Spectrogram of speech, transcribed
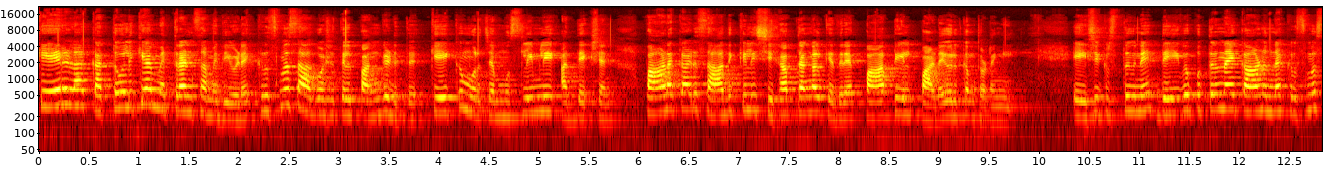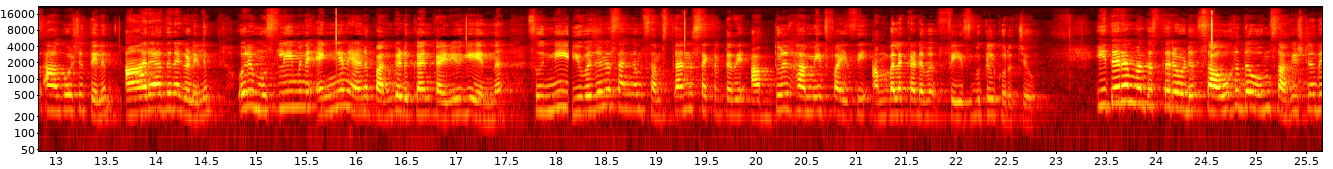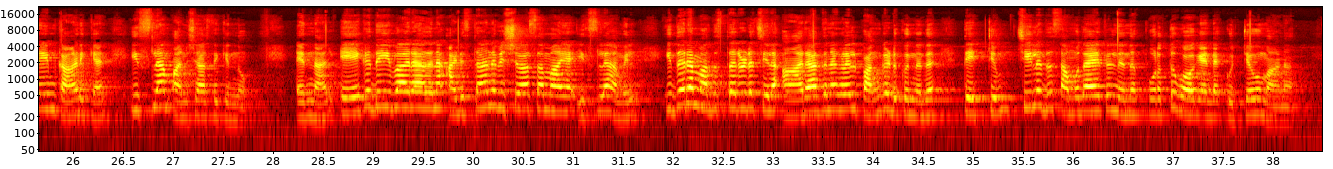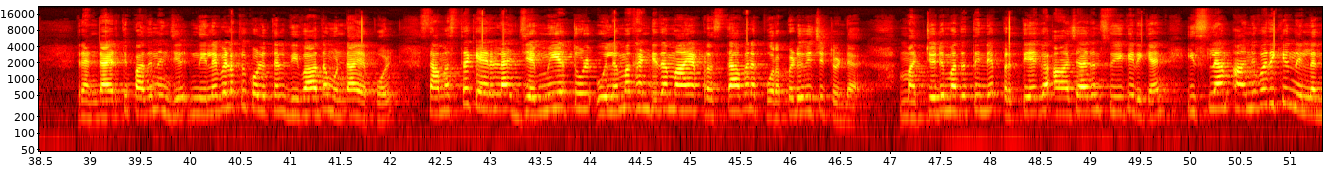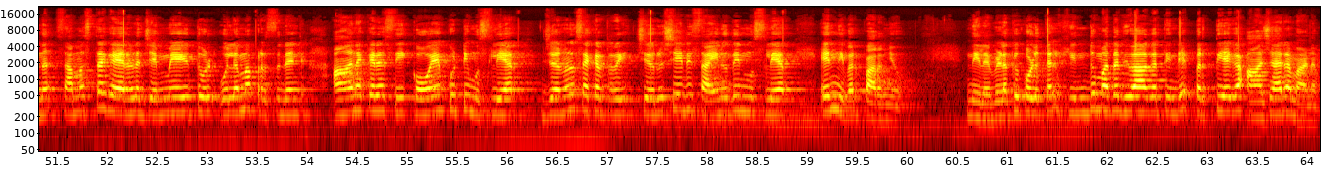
കേരള കത്തോലിക്ക മെത്രാൻ സമിതിയുടെ ക്രിസ്മസ് ആഘോഷത്തിൽ പങ്കെടുത്ത് കേക്ക് മുറിച്ച മുസ്ലിം ലീഗ് അധ്യക്ഷൻ പാണക്കാട് സാദിക്കലി ശിഹാബ് തങ്ങൾക്കെതിരെ പാർട്ടിയിൽ പടയൊരുക്കം തുടങ്ങി. യേശുക്രിസ്തുവിനെ ദൈവപുത്രനായി കാണുന്ന ക്രിസ്മസ് ആഘോഷത്തിലും ആരാധനകളിലും ഒരു മുസ്ലിമിന് എങ്ങനെയാണ് പങ്കെടുക്കാൻ കഴിയുകയെന്ന് സുന്നി യുവജന സംഘം സംസ്ഥാന സെക്രട്ടറി അബ്ദുൾ ഹമീദ് ഫൈസി അമ്പലക്കടവ് ഫേസ്ബുക്കിൽ കുറിച്ചു. ഇതര മതസ്ഥരോട് സൗഹൃദവും സഹിഷ്ണുതയും കാണിക്കാൻ ഇസ്ലാം അനുശാസിക്കുന്നു. എന്നാൽ ഏകദൈവാരാധന അടിസ്ഥാന വിശ്വാസമായ ഇസ്ലാമിൽ ഇതര മതസ്ഥരുടെ ചില ആരാധനകളിൽ പങ്കെടുക്കുന്നത് തെറ്റും ചിലത് സമുദായത്തിൽ നിന്ന് പുറത്തു പോകേണ്ട കുറ്റവുമാണ്. രണ്ടായിരത്തി പതിനഞ്ചിൽ നിലവിളക്ക് കൊളുത്തൽ വിവാദമുണ്ടായപ്പോൾ സമസ്ത കേരള ജമ്മിയത്തുൾ ഉലമഖണ്ഡിതമായ പ്രസ്താവന പുറപ്പെടുവിച്ചിട്ടുണ്ട്. മറ്റൊരു മതത്തിന്റെ പ്രത്യേക ആചാരം സ്വീകരിക്കാൻ ഇസ്ലാം അനുവദിക്കുന്നില്ലെന്ന് Samastha Kerala Jamiyyathul Ulama president Anakkara C Koyamkutty Musliyar general secretary Cherussery Zainuddin Musliyar എന്നിവർ പറഞ്ഞു. നിലവിളക്ക് കൊളുത്തൽ ഹിന്ദുമത വിഭാഗത്തിന്റെ പ്രത്യേക ആചാരമാണ്.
